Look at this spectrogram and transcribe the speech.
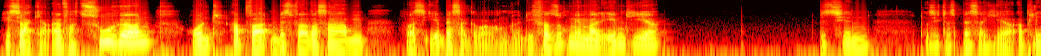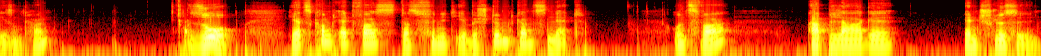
Ich sage ja, einfach zuhören und abwarten, bis wir was haben, was ihr besser gebrauchen könnt. Ich versuche mir mal eben hier bisschen, dass ich das besser hier ablesen kann. So, jetzt kommt etwas, das findet ihr bestimmt ganz nett. Und zwar Ablage entschlüsseln.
